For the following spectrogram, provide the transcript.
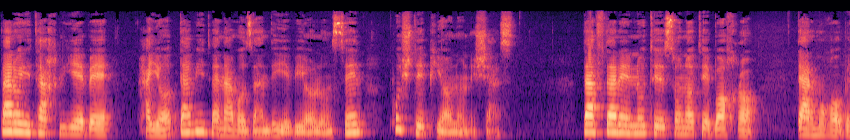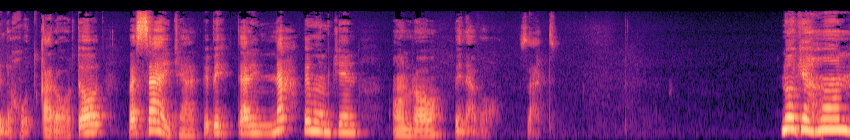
برای تخلیه به حیات دوید و نوازنده ویولونسل پشت پیانو نشست. دفتر نوت سونات باخ را در مقابل خود قرار داد و سعی کرد به بهترین نحو ممکن آن را بنوازد. ناگهان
